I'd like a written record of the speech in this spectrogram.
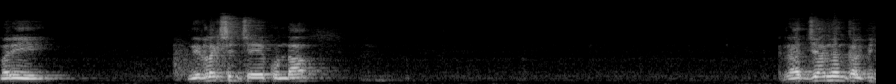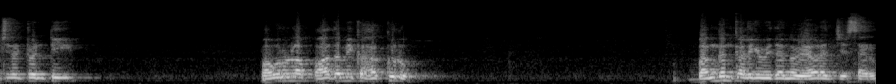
మరి నిర్లక్ష్యం చేయకుండా రాజ్యాంగం కల్పించినటువంటి పౌరుల ప్రాథమిక హక్కులు భంగం కలిగే విధంగా వ్యవహారం చేశారు.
